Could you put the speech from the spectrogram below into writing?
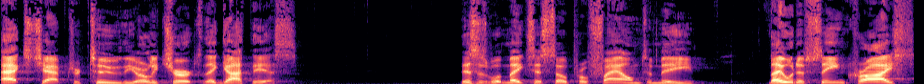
Acts chapter 2, the early church, they got this. This is what makes this so profound to me. They would have seen Christ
